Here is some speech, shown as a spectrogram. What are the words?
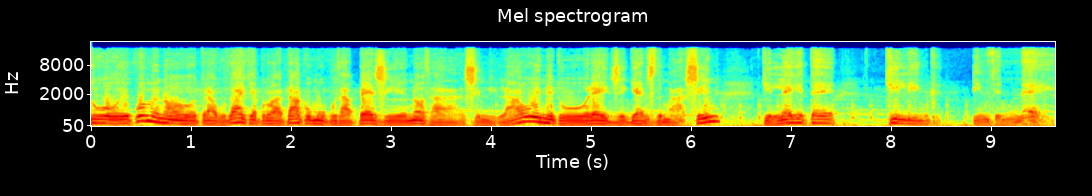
Το επόμενο τραγουδάκι ακροατάκο μου που θα παίζει ενώ θα σε μιλάω είναι του Rage Against the Machine και λέγεται Killing in the Name.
